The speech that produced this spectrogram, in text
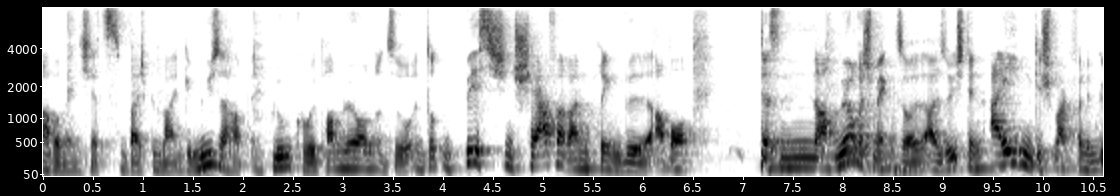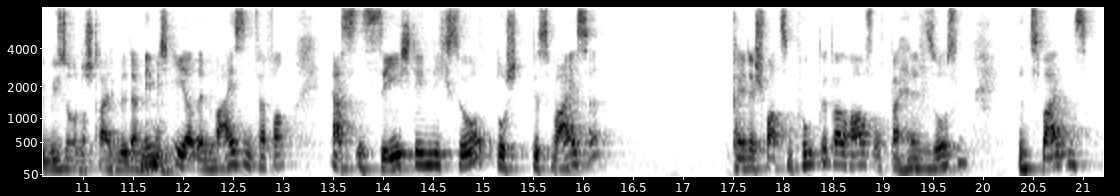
Aber wenn ich jetzt zum Beispiel mein Gemüse habe, ein Blumenkohl, paar Möhren und so, und dort ein bisschen Schärfe ranbringen will, aber das nach Möhre schmecken soll, also ich den Eigengeschmack von dem Gemüse unterstreichen will, dann nehme ich eher den weißen Pfeffer. Erstens sehe ich den nicht so durch das Weiße, keine schwarzen Punkte darauf, auch bei hellen Soßen. Und zweitens,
